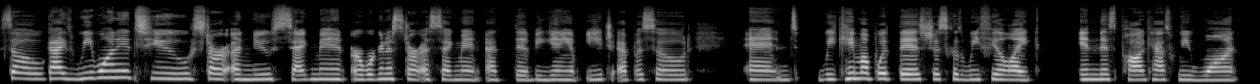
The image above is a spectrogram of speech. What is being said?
So, guys, we wanted to start a new segment, or we're going to start a segment at the beginning of each episode. And we came up with this just because we feel like in this podcast, we want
